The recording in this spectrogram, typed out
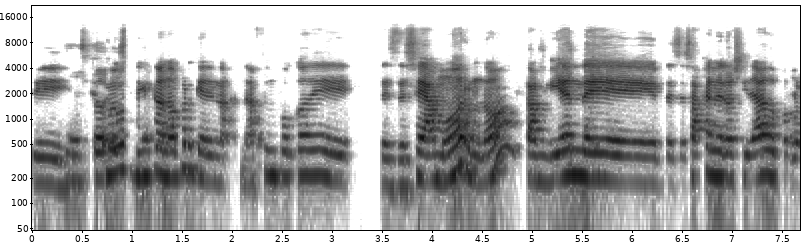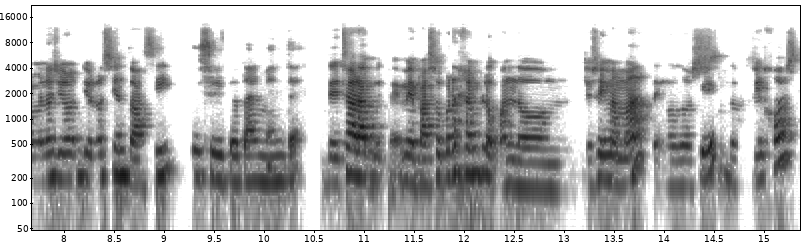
Sí, es muy bonito, ¿no? Porque nace un poco de, desde ese amor, ¿no? También de, desde esa generosidad, o por lo menos yo, yo lo siento así. Sí, sí, totalmente. De hecho, ahora me pasó, por ejemplo, cuando yo soy mamá, tengo dos, dos, hijos,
